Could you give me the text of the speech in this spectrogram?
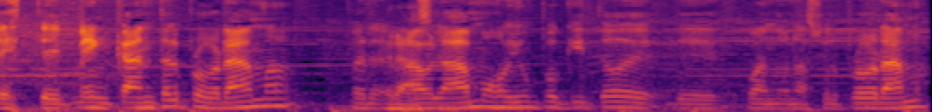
Este, me encanta el programa, pero hablábamos hoy un poquito de, de cuando nació el programa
